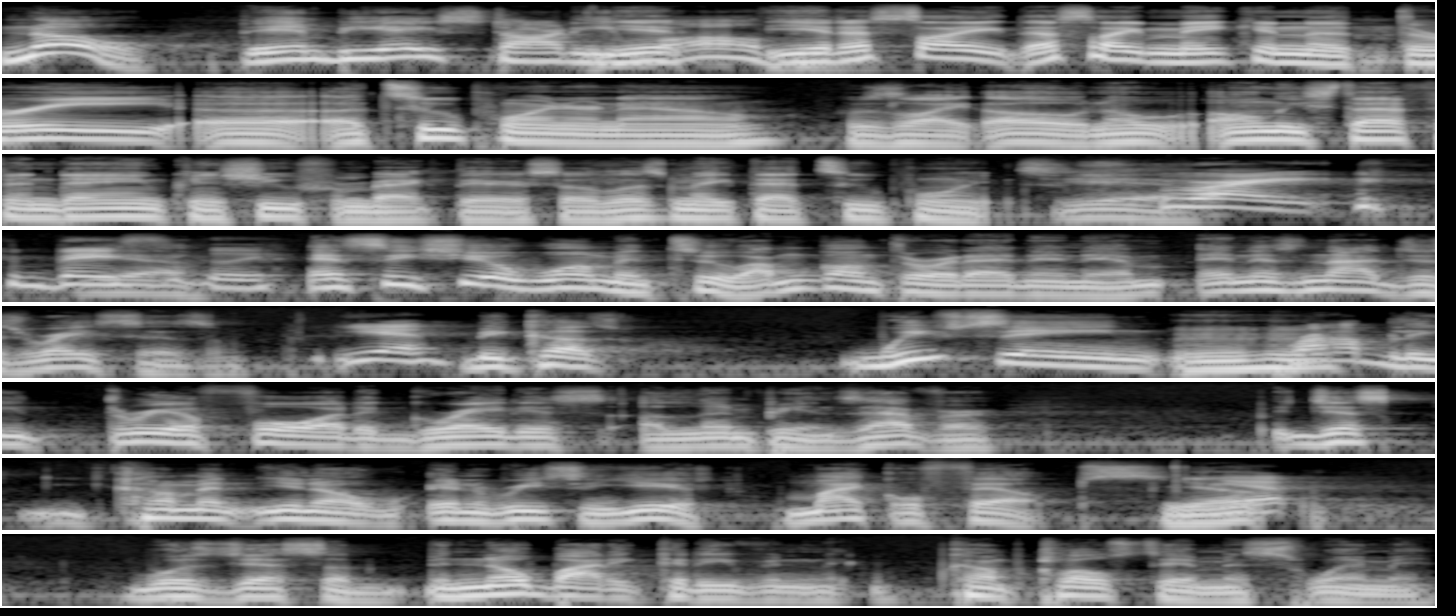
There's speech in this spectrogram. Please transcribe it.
No, the NBA started evolving. Yeah, yeah, that's like that's like making a three uh, a two pointer now. It was like, oh no, only Steph and Dame can shoot from back there, so let's make that two points. Yeah, right. Basically, yeah. and see, she a woman too. I'm gonna throw that in there, and it's not just racism. Yeah, because we've seen mm-hmm. probably three or four of the greatest Olympians ever, just coming, you know, in recent years. Michael Phelps. Yep. yep. Was just a nobody could even come close to him in swimming.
